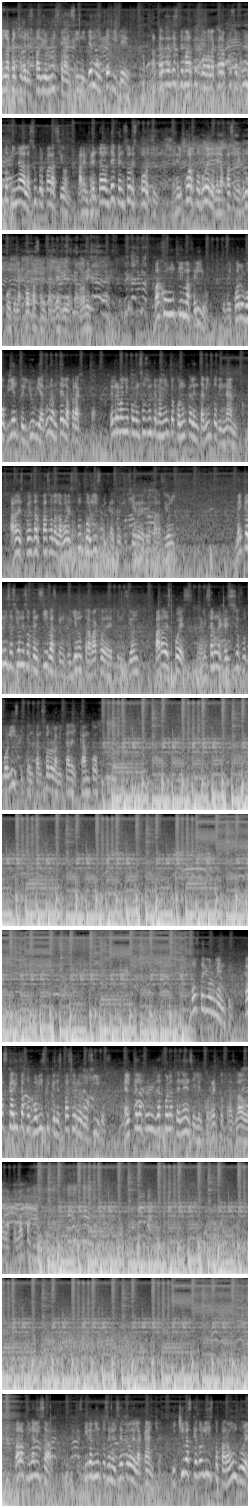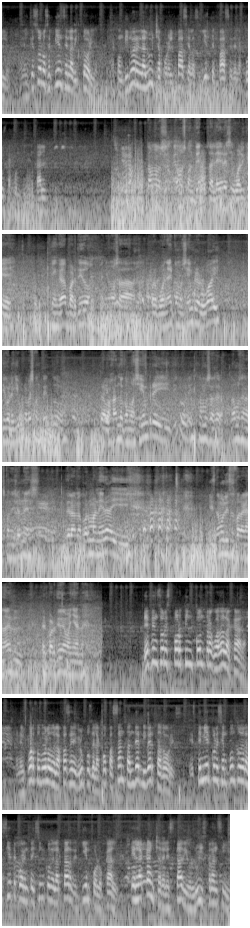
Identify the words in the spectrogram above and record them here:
en la cancha del estadio Luis Francini de Montevideo. La tarde de este martes, Guadalajara puso punto final a su preparación para enfrentar al Defensor Sporting en el cuarto duelo de la fase de grupos de la Copa Santander Libertadores. Bajo un clima frío, en el cual hubo viento y lluvia durante la práctica, el rebaño comenzó su entrenamiento con un calentamiento dinámico, para después dar paso a las labores futbolísticas de su cierre de preparación. Mecanizaciones ofensivas que incluyeron trabajo de definición, para después realizar un ejercicio futbolístico en tan solo la mitad del campo. Posteriormente, cascarita futbolística en espacios reducidos, en el que la prioridad fue la tenencia y el correcto traslado de la pelota. Para finalizar, estiramientos en el centro de la cancha y Chivas quedó listo para un duelo en el que solo se piensa en la victoria, a continuar en la lucha por el pase a la siguiente fase de la justa continental. Estamos, contentos, alegres, igual que, en cada partido. Venimos a, proponer como siempre Uruguay. Digo, el equipo una vez contento, trabajando como siempre y digo, estamos, a, en las condiciones de la mejor manera y, y estamos listos para ganar el, el partido de mañana. Defensor Sporting contra Guadalajara en el cuarto duelo de la fase de grupos de la Copa Santander Libertadores. Este miércoles en punto de las 7.45 de la tarde, tiempo local, en la cancha del estadio Luis Francini.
